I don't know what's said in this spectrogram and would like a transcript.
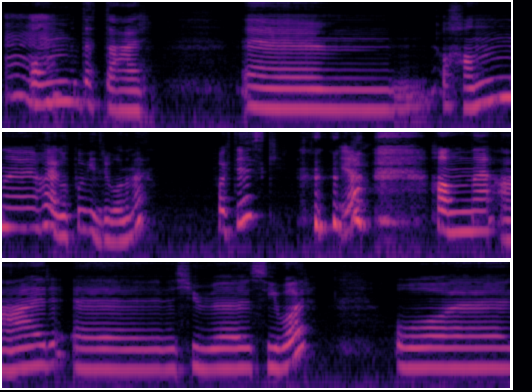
Mm. om dette her. Eh, og han eh, har jeg gått på videregående med, faktisk. Ja. Han er eh, 27 år og eh,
